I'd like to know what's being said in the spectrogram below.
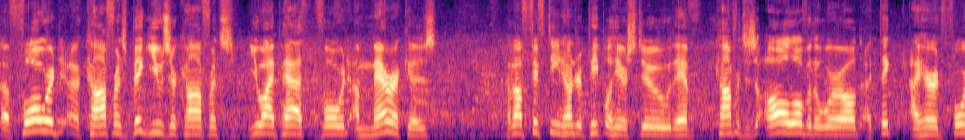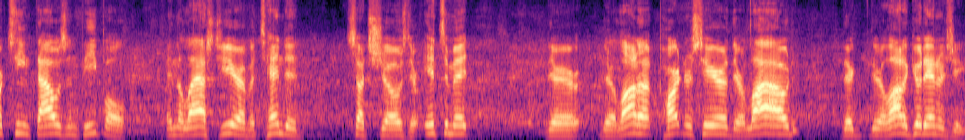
uh, Forward uh, conference, big user conference, UiPath Forward Americas. About 1,500 people here, Stu. They have conferences all over the world. I think I heard 14,000 people in the last year have attended such shows. They're intimate, there, there are a lot of partners here, they're loud, there are a lot of good energy.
